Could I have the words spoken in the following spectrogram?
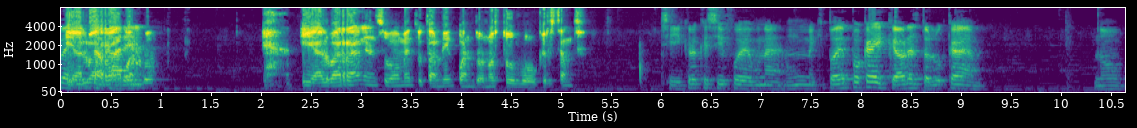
A Y Albarrán cuando... Y Albarrán en su momento también cuando no estuvo Cristante. Sí, creo que sí fue una, un equipo de época y que ahora el Toluca no,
